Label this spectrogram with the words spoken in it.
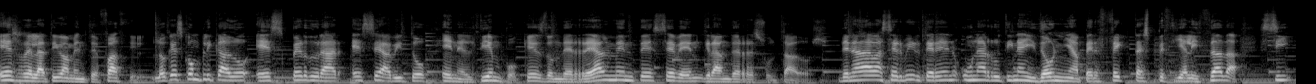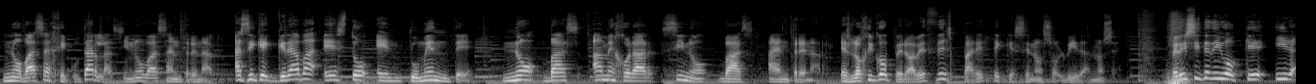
es relativamente fácil. Lo que es complicado es perdurar ese hábito en el tiempo, que es donde realmente se ven grandes resultados. De nada va a servir tener una rutina idónea, perfecta, especializada, si no vas a ejecutarla, si no vas a entrenar. Así que graba esto en tu mente. No vas a mejorar si no vas a entrenar. Es lógico, pero a veces parece que se nos olvida, no sé. Pero ¿y si te digo que ir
